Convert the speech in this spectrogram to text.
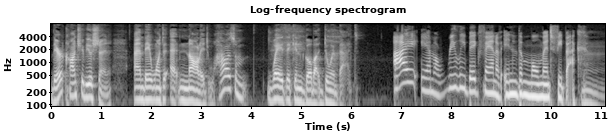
their contribution and they want to acknowledge? How are some ways they can go about doing that? I am a really big fan of in the moment feedback. Mm.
